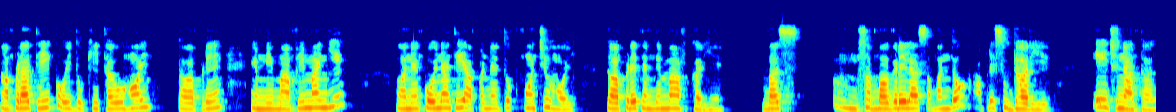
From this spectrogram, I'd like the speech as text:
આપણાથી કોઈ દુઃખી થયું હોય તો આપણે એમની માફી માંગીએ અને કોઈનાથી આપણને દુઃખ પહોંચ્યું હોય તો આપણે તેમને માફ કરીએ. બસ બગડેલા સંબંધો આપણે સુધારીએ એ જ નાતાલ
